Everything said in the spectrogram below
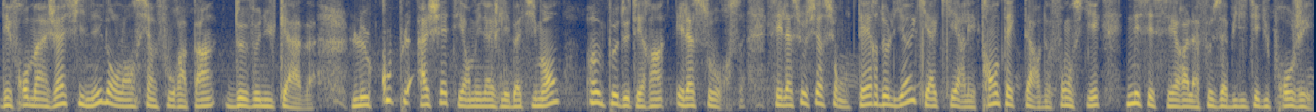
des fromages affinés dans l'ancien four à pain devenu cave. Le couple achète et emménage les bâtiments, un peu de terrain et la source. C'est l'association Terre de Liens qui acquiert les 30 hectares de foncier nécessaires à la faisabilité du projet.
